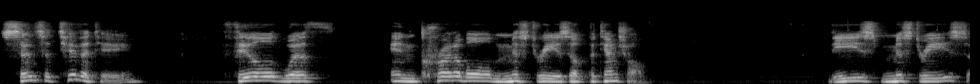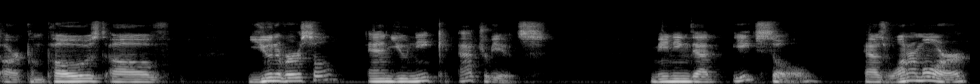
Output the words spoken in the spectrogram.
sensitivity filled with incredible mysteries of potential. These mysteries are composed of universal and unique attributes, meaning that each soul has one or more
